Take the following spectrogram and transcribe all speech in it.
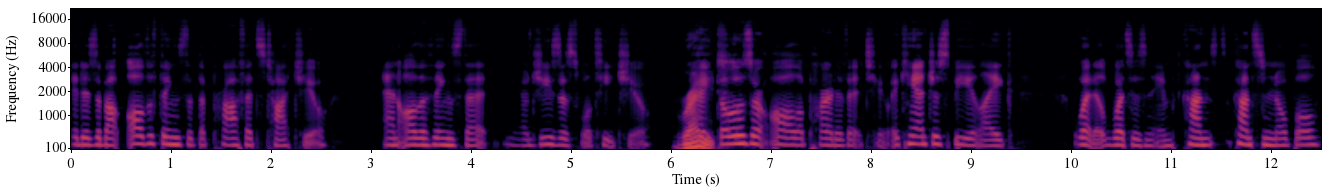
It is about all the things that the prophets taught you and all the things that, you know, Jesus will teach you. Right. Those are all a part of it too. It can't just be like what what's his name? Con- Constantinople.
